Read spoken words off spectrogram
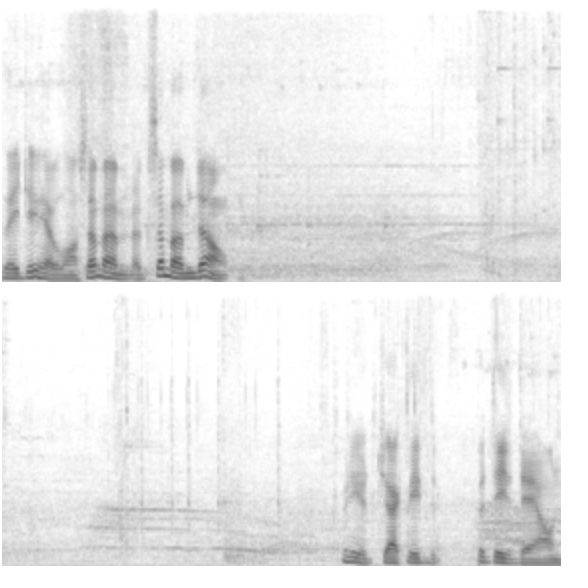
They do have a long, some of them, some of them don't. We need to jack these, put these down.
